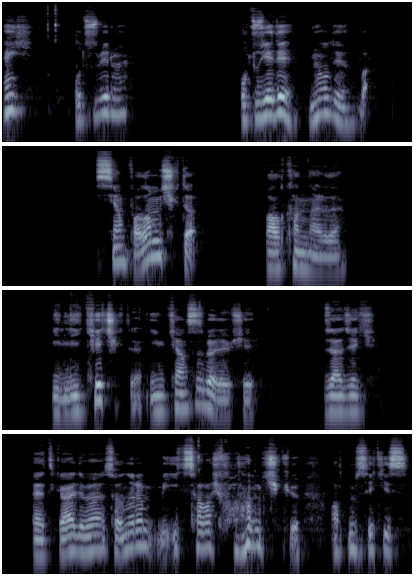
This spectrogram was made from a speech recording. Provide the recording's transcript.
Hey! 31 mi? 37. Ne oluyor? Ba- İsyan falan mı çıktı Balkanlarda? 52'ye çıktı. İmkansız böyle bir şey. Düzelecek. Evet galiba sanırım bir iç savaş falan mı çıkıyor? 68.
